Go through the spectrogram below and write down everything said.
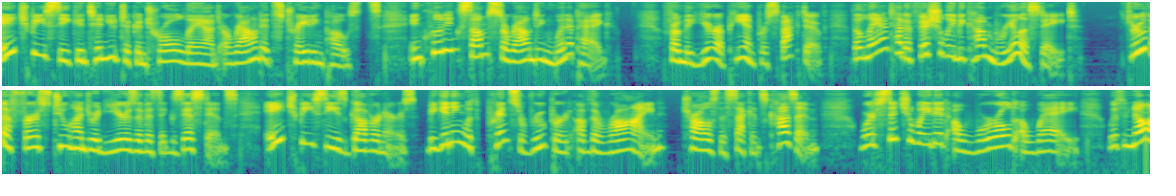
HBC continued to control land around its trading posts, including some surrounding Winnipeg. From the European perspective, the land had officially become real estate. Through the first 200 years of its existence, HBC's governors, beginning with Prince Rupert of the Rhine, Charles II's cousin, were situated a world away, with no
